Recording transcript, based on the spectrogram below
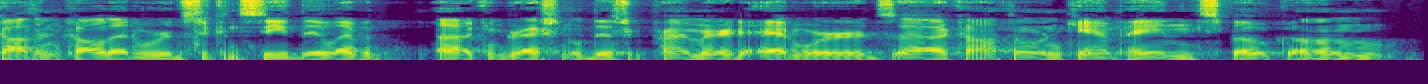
Cawthorn called Edwards to concede the 11th uh, congressional district primary to Edwards. Uh, Cawthorn campaign spoke on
